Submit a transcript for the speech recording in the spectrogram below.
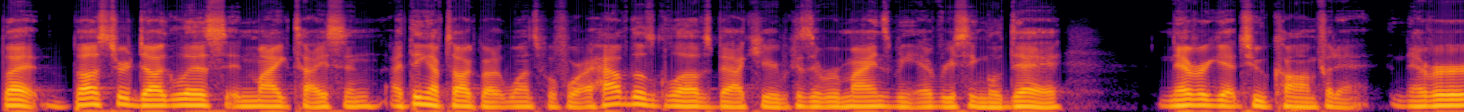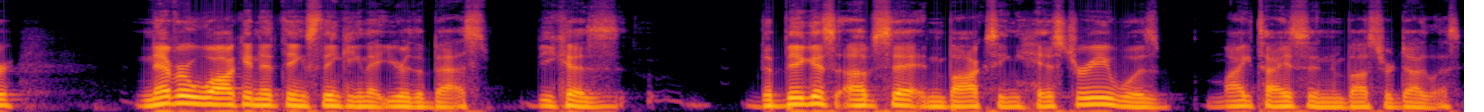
but Buster Douglas and Mike Tyson. I think I've talked about it once before. I have those gloves back here because it reminds me every single day. Never get too confident. Never, never walk into things thinking that you're the best because the biggest upset in boxing history was Mike Tyson and Buster Douglas.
